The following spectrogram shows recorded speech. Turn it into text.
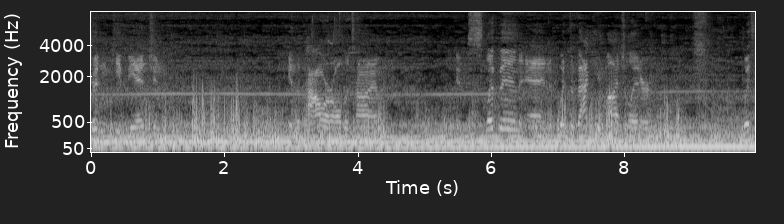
couldn't keep the engine in the power all the time. It was slipping, and with the vacuum modulator, with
